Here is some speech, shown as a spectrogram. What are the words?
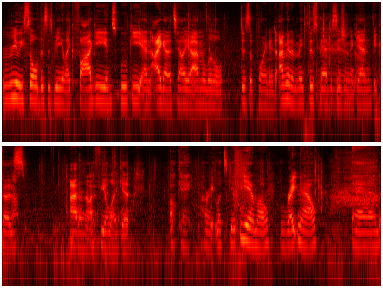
really sold this as being like foggy and spooky and I gotta tell you I'm a little disappointed. I'm gonna make this bad decision again because I don't know I feel like it. Okay alright let's get the ammo right now. And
